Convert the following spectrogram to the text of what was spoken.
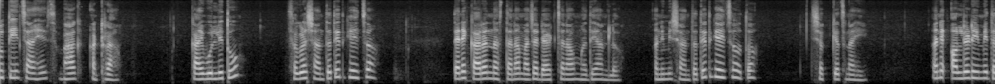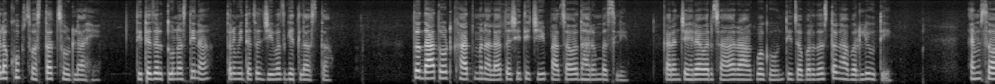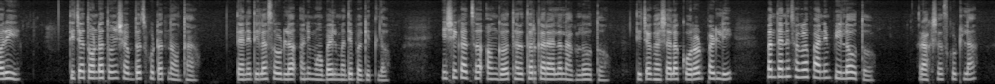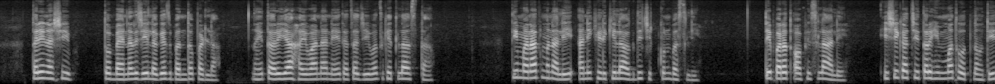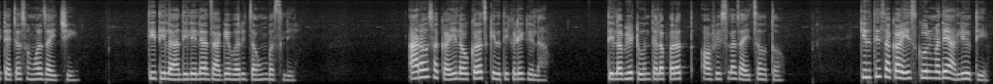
तू तीच आहेस भाग अठरा. काय बोलली तू? सगळं शांततेत घ्यायचं? त्याने कारण नसताना माझ्या डॅडचं नावमध्ये आणलं आणि मी शांततेत घ्यायचं होतं? शक्यच नाही. आणि ऑलरेडी मी त्याला खूप स्वस्तात सोडलं आहे. तिथे जर तू नसती ना तर मी त्याचा जीवच घेतला असता. तो दात ओठ खात म्हणाला तशी तिची पाचावर धारम बसली. कारण चेहऱ्यावरचा राग बघून ती जबरदस्त घाबरली होती. आय एम सॉरी तिच्या तोंडातून शब्दच फुटत नव्हता. त्याने तिला सोडलं आणि मोबाईलमध्ये बघितलं. इशिकाचं अंग थरथर करायला लागलं होतं. तिच्या घशाला कोरड पडली पण त्याने सगळं पाणी पिलं होतं. राक्षस कुठला? तरी नशीब तो बॅनर्जी लगेच बंद पडला. नाहीतर या हैवानाने त्याचा जीवच घेतला असता. ती मनात म्हणाली आणि खिडकीला अगदी चिटकून बसली. ते परत ऑफिसला आले. इशिकाची तर हिंमत होत नव्हती त्याच्यासमोर जायची. ती तिला दिलेल्या जागेवर जाऊन बसली. आरव सकाळी लवकरच कीर्तीकडे गेला. तिला भेटून त्याला परत ऑफिसला जायचं होतं. कीर्ती सकाळी स्कूलमध्ये आली होती.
